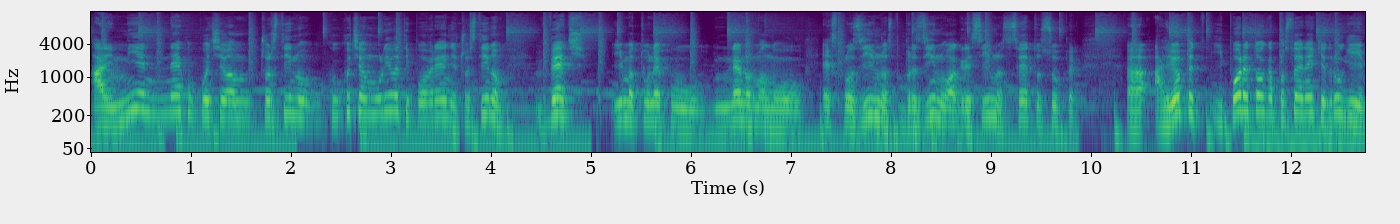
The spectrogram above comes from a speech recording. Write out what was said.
ali nije neko ko će vam čvrstinu, ko, ko će vam ulivati poverenje čvrstinom, već ima tu neku nenormalnu eksplozivnost, brzinu, agresivnost, sve to super. Uh, ali opet, i pored toga postoje neki drugi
